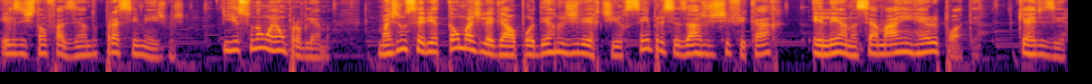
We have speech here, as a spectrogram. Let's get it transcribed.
eles estão fazendo para si mesmos. E isso não é um problema. Mas não seria tão mais legal poder nos divertir sem precisar justificar? Helena se amarra em Harry Potter. Quer dizer,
